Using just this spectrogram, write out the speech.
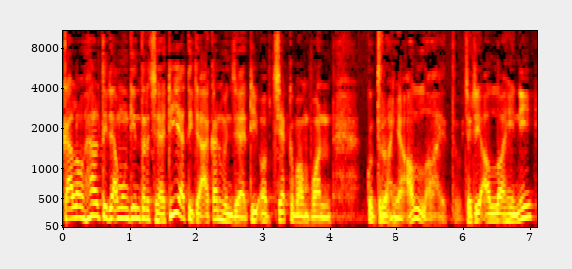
Kalau hal tidak mungkin terjadi ya tidak akan menjadi objek kemampuan kudrohnya Allah itu. Jadi Allah ini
